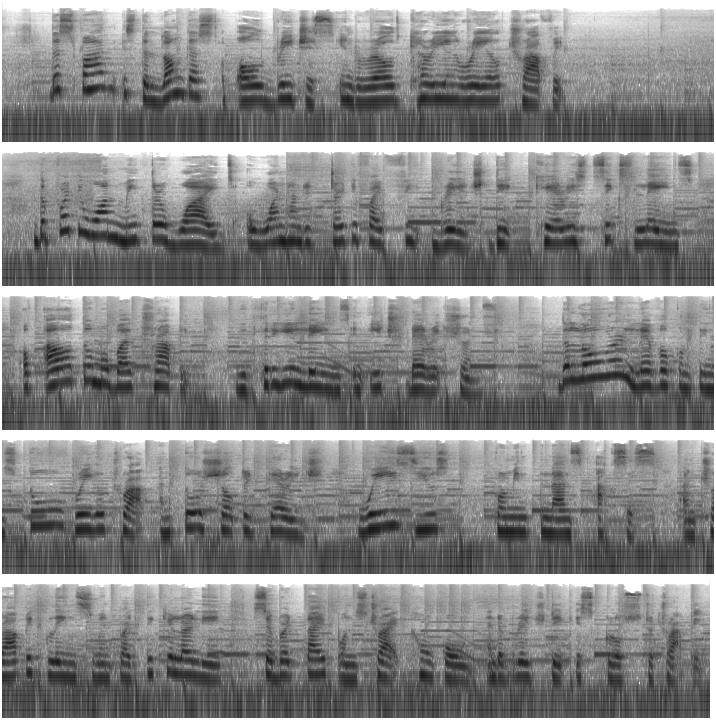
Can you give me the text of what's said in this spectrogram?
The span is the longest of all bridges in the world carrying rail traffic. The 41 meter wide 135 feet bridge deck carries six lanes of automobile traffic with three lanes in each direction. The lower level contains two rail track and two sheltered carriage ways used for maintenance access and traffic lanes when particularly severe typhoon strike Hong Kong and the bridge deck is closed to traffic.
